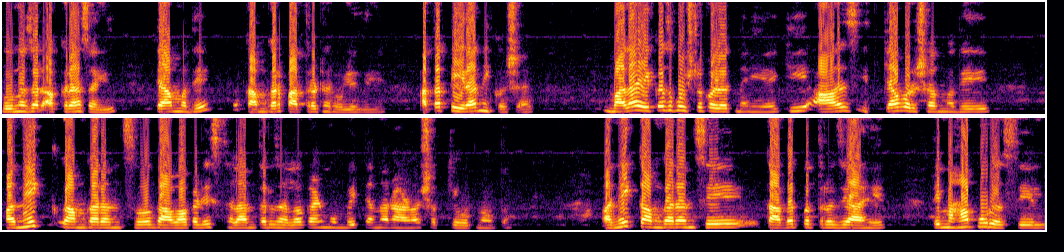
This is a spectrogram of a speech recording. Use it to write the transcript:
दोन हजार अकरा साली त्यामध्ये कामगार पात्र ठरवले गेले. आता तेरा निकष आहेत. मला एकच गोष्ट कळत नाहीये की आज इतक्या वर्षांमध्ये अनेक कामगारांचं गावाकडे स्थलांतर झालं कारण मुंबईत त्यांना राहणं शक्य होत नव्हतं. अनेक कामगारांचे कागदपत्र जे आहेत ते महापूर असेल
